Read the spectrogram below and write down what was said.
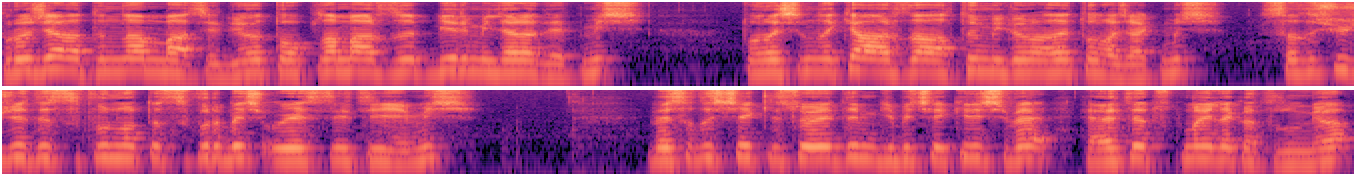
Proje adından bahsediyor. Toplam arzı 1 milyar adetmiş. Dolaşımdaki arzı 6 milyon adet olacakmış. Satış ücreti 0.05 USDT'ymiş. Ve satış şekli söylediğim gibi çekiliş ve HT tutma ile katılınıyor.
